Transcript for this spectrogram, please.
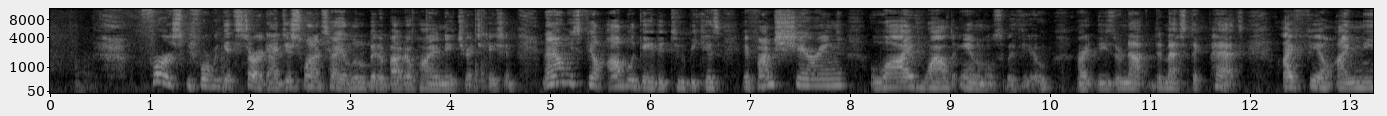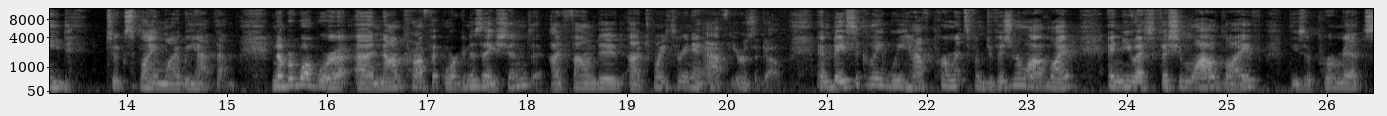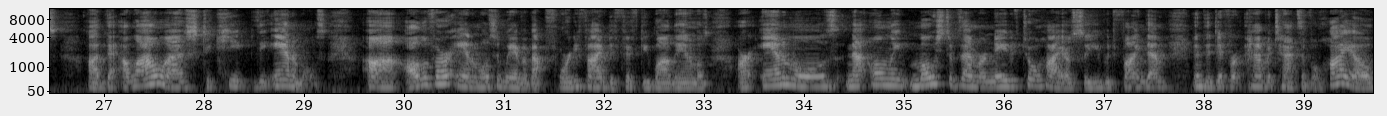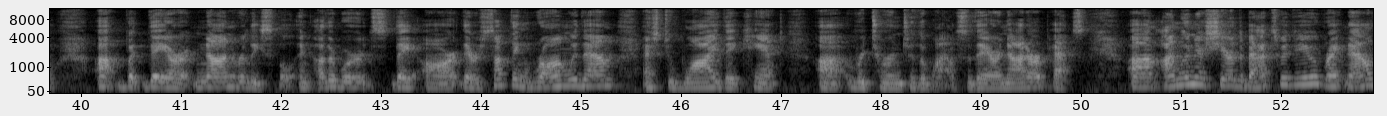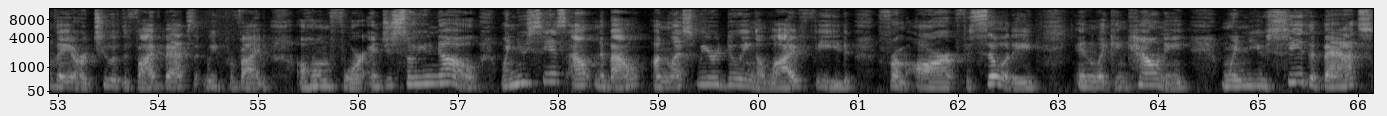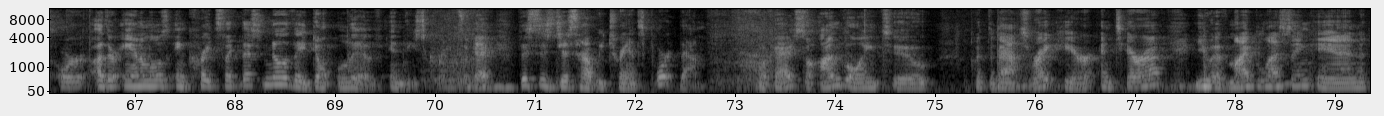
First, before we get started, I just want to tell you a little bit about Ohio Nature Education. And I always feel obligated to because if I'm sharing live wild animals with you, all right, these are not domestic pets, I feel I need to explain why we have them. Number one, we're a, a nonprofit organization that I founded uh, 23 and a half years ago. And basically, we have permits from Division of Wildlife and U.S. Fish and Wildlife. These are permits uh, that allow us to keep the animals. Uh, all of our animals, and we have about 45 to 50 wild animals, are animals, not only most of them are native to Ohio, so you would find them in the different habitats of Ohio, uh, but they are non-releasable. In other words, they are there's something wrong with them as to why they can't uh, return to the wild. So they are not our pets. Um, I'm going to share the bats with you right now. They are two of the five bats that we provide a home for. And just so you know, when you see us out and about, unless we are doing a live feed from our facility in Licking County, when you see the bats or other animals in crates like this, no, they don't live in these crates, okay? This is just how we transport them, okay? So I'm going to put the bats right here. And Tara, you have my blessing in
